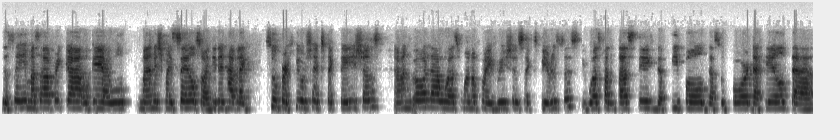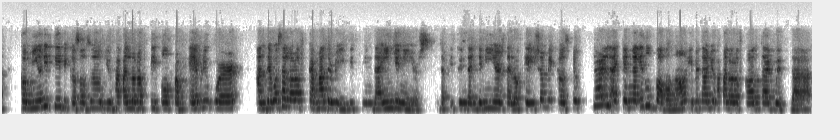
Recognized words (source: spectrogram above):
the same as Africa. Okay, I will manage myself." So I didn't have like super huge expectations. Angola was one of my richest experiences. It was fantastic. The people, the support, the help, the community, because also you have a lot of people from everywhere and there was a lot of camaraderie between the engineers, the, between the engineers, the location, because you, are like in a little bubble, no? Even though you have a lot of contact with the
